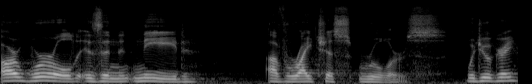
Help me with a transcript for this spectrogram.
our world is in need of righteous rulers. Would you agree?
